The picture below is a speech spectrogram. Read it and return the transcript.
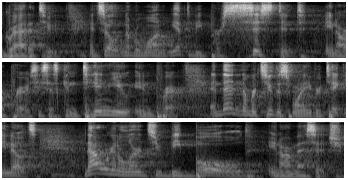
gratitude. And so, number one, we have to be persistent in our prayers. He says, continue in prayer. And then, number two, this morning, if you're taking notes, now we're going to learn to be bold in our message.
